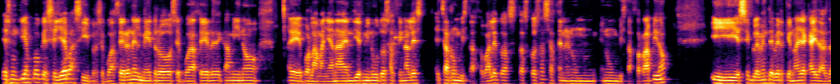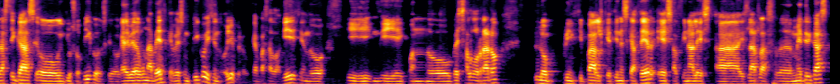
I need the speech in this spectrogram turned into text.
es un tiempo que se lleva, sí, pero se puede hacer en el metro, se puede hacer de camino eh, por la mañana en 10 minutos. Al final es echarle un vistazo, ¿vale? Todas estas cosas se hacen en un, en un vistazo rápido y simplemente ver que no haya caídas drásticas o incluso picos. Que hay alguna vez que ves un pico diciendo, oye, pero ¿qué ha pasado aquí? Diciendo, y, cuando ves algo raro, lo principal que tienes que hacer es al final es aislar las eh, métricas,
